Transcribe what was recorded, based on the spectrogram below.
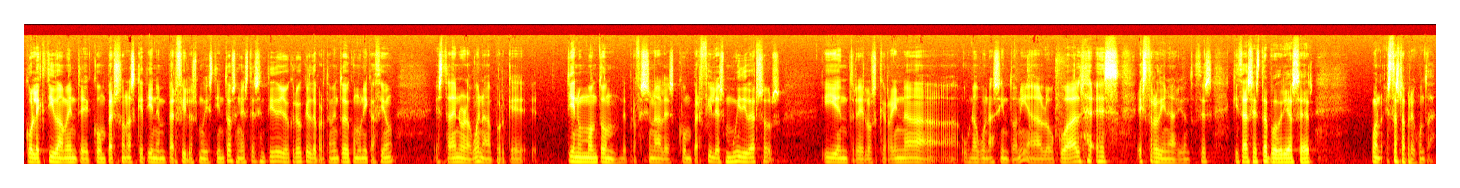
colectivamente con personas que tienen perfiles muy distintos. En este sentido, yo creo que el Departamento de Comunicación está de enhorabuena porque tiene un montón de profesionales con perfiles muy diversos y entre los que reina una buena sintonía, lo cual es extraordinario. Entonces, quizás esta podría ser bueno, esta es la pregunta.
